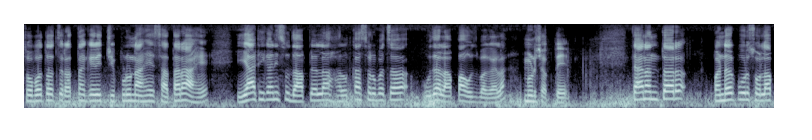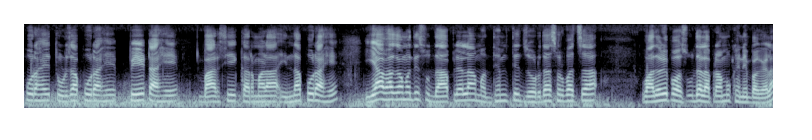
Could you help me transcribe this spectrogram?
सोबतच रत्नागिरी चिपळूण आहे सातारा आहे. या ठिकाणी सुद्धा आपल्याला हलका स्वरूपाचा उद्याला पाऊस बघायला मिळू शकते. त्यानंतर पंढरपूर सोलापूर आहे तुळजापूर आहे पेठ आहे. बार्शी करमाळा इंदापूर आहे. या भागामध्ये सुद्धा आपल्याला मध्यम ते जोरदार स्वरूपाचा वादळी पाऊस उद्याला प्रामुख्याने बघायला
